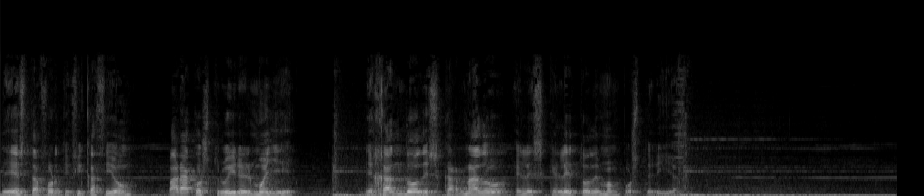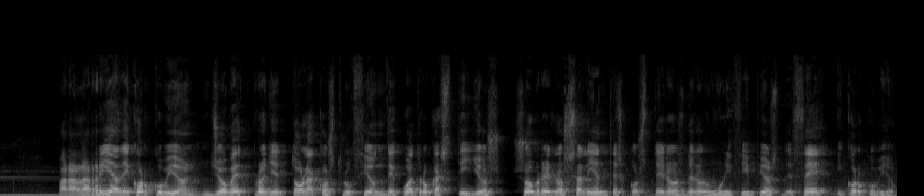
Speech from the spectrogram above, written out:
de esta fortificación para construir el muelle, dejando descarnado el esqueleto de mampostería. Para la ría de Corcubión, Llobet proyectó la construcción de cuatro castillos sobre los salientes costeros de los municipios de C y Corcubión.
